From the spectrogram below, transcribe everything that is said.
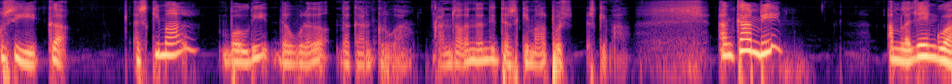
O sigui que esquimal vol dir devorador de carn crua. Clar, nosaltres ens hem dit esquimal, doncs esquimal. En canvi, amb la llengua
